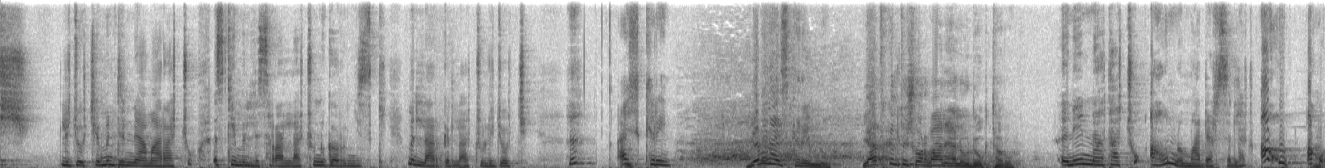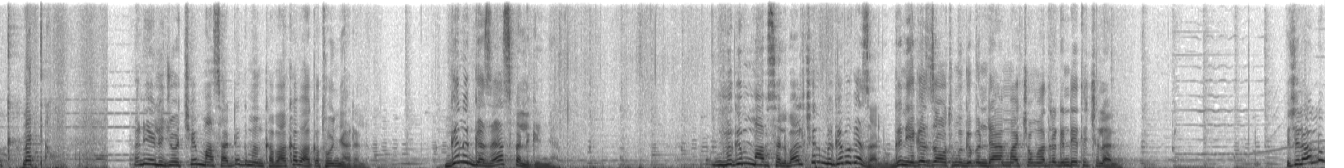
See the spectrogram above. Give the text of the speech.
እሺ ልጆቼ ምንድን ነው ያማራችሁ? እስኪ ምን ልስራላችሁ ንገሩኝ። እስኪ ምን ላርግላችሁ ልጆቼ? አይስክሪም። የምን አይስክሬም ነው? የአትክልት ሾርባ ነው ያለው ዶክተሩ። እኔ እናታችሁ አሁን ነው ማደርስላችሁ። አሁን አሁን መጣሁ። እኔ ልጆቼን ማሳደግ መንከባከብ አቅቶኝ አይደለም፣ ግን እገዛ ያስፈልገኛል። ምግብ ማብሰል ባልችል ምግብ እገዛለሁ፣ ግን የገዛሁት ምግብ እንዳያማቸው ማድረግ እንዴት እችላለሁ? እችላለሁ።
